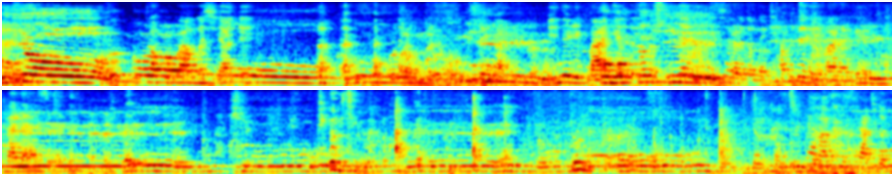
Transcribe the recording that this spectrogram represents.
이전 막으셔야 돼. 이늘이 많이 얻어서. 이늘이 잠들이 많은 게. 방 정회,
